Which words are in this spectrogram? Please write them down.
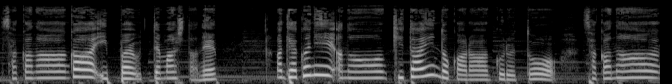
魚がいっぱい売ってましたね。あ逆にあの北インドから来ると魚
